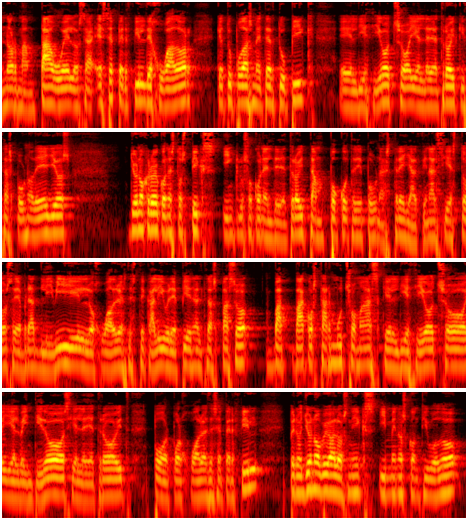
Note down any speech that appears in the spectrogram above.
Norman Powell, o sea, ese perfil de jugador que tú puedas meter tu pick, el 18 y el de Detroit, quizás por uno de ellos. Yo no creo que con estos picks, incluso con el de Detroit, tampoco te dé por una estrella. Al final, si estos eh, Bradley Bill o jugadores de este calibre piden el traspaso, va, a costar mucho más que el 18 y el 22 y el de Detroit por, por jugadores de ese perfil. Pero yo no veo a los Knicks y menos con Thibodeau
